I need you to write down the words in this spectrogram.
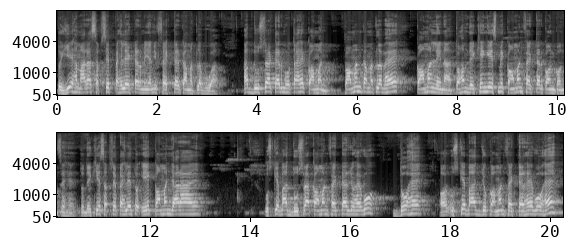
तो ये हमारा सबसे पहले टर्म, यानी फैक्टर का मतलब हुआ। अब दूसरा टर्म होता है कॉमन। कॉमन का मतलब है कॉमन लेना। तो हम देखेंगे इसमें कॉमन फैक्टर कौन कौन से हैं। तो देखिए, सबसे पहले तो एक कॉमन जा रहा है, उसके बाद दूसरा कॉमन फैक्टर जो है वो दो है, और उसके बाद जो कॉमन फैक्टर है वो है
